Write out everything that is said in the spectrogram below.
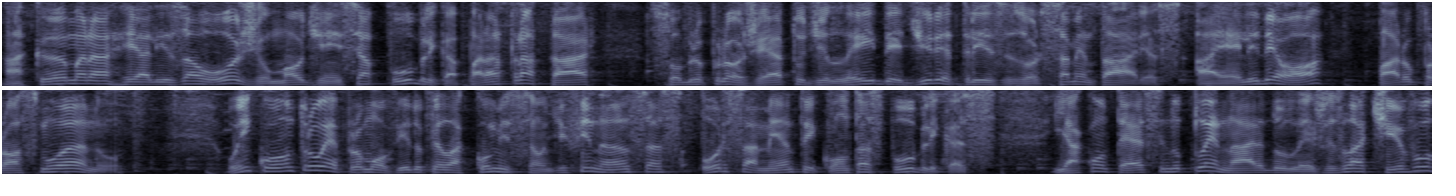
A Câmara realiza hoje uma audiência pública para tratar sobre o projeto de Lei de Diretrizes Orçamentárias, a LDO, para o próximo ano. O encontro é promovido pela Comissão de Finanças, Orçamento e Contas Públicas e acontece no plenário do Legislativo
